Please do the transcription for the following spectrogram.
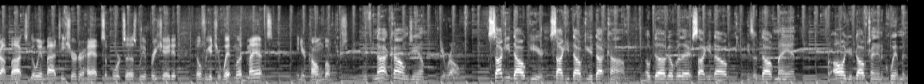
Dropbox, go in, buy a t shirt or hat, supports us. We appreciate it. Don't forget your wet mutt mats and your Kong bumpers. And if you're not Kong, Jim, You're wrong. Soggy Dog Gear, soggydoggear.com. Oh, Doug over there at Soggy Dog, he's a dog man. For all your dog training equipment,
